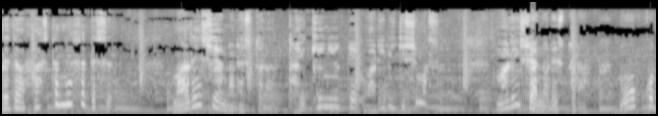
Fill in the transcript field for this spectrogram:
れではファーストニュースです。マレーシアのレストラン、体型によって割引します。マレーシアのレストラン、蒙古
